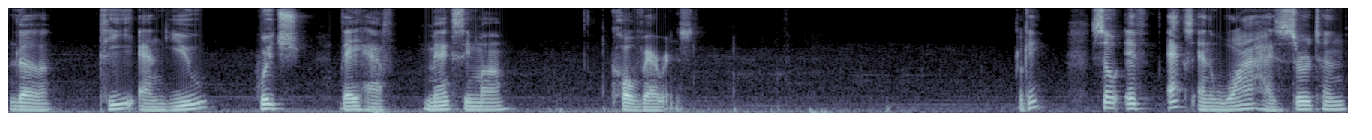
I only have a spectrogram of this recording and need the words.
the T and U which they have maximum covariance. Okay, so if x and y has certain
